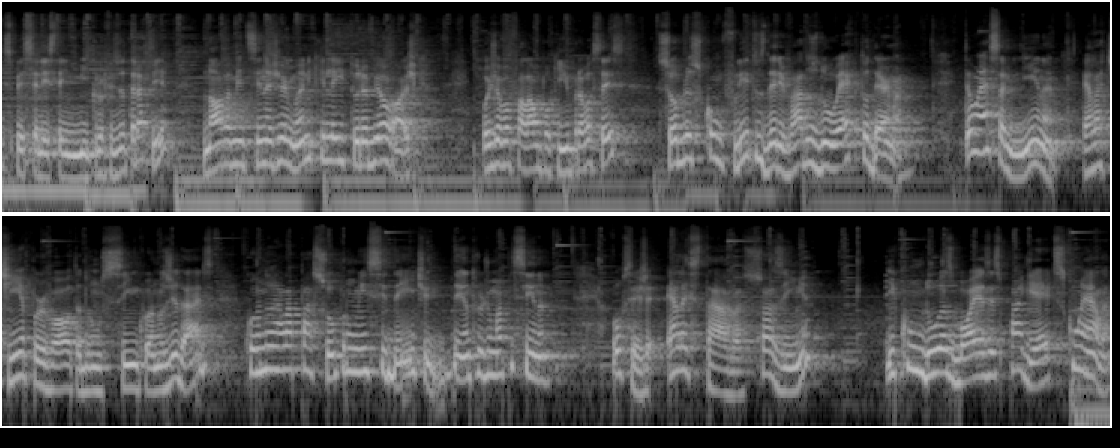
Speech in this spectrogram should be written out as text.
especialista em microfisioterapia, nova medicina germânica e leitura biológica. Hoje eu vou falar um pouquinho para vocês sobre os conflitos derivados do ectoderma. Então essa menina, ela tinha por volta de uns 5 anos de idade quando ela passou por um incidente dentro de uma piscina. Ou seja, ela estava sozinha e com duas boias espaguetes com ela,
